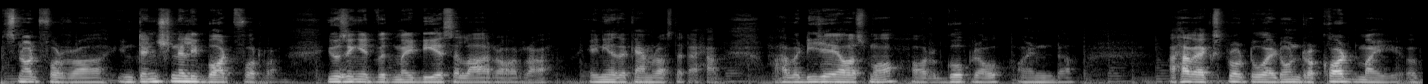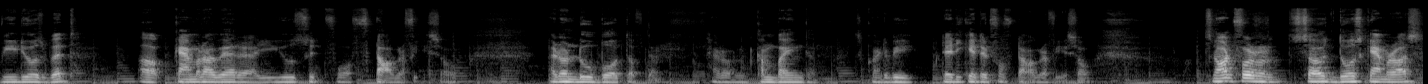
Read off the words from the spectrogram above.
it's not for uh, intentionally bought for uh, using it with my dslr or uh, any other cameras that i have I have a DJI Osmo or GoPro and uh, I have X Pro 2. I don't record my uh, videos with a camera where I use it for photography. So I don't do both of them. I don't combine them. It's going to be dedicated for photography. So it's not for so those cameras,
